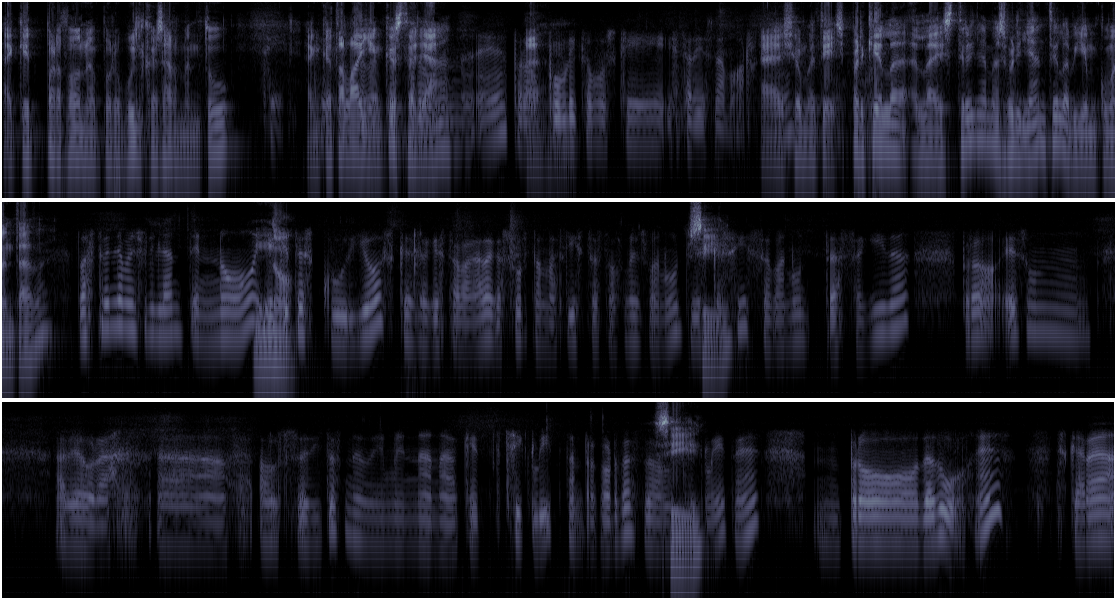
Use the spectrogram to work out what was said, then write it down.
aquest Perdona però vull casar-me amb tu, Sí, en sí, català sí, i en castellà. un, eh, però el Eh, públic que busqui històries d'amor. Eh, Això mateix, perquè la, la Estrella més brillante l'havíem comentada? L'estrella més brillante no, i No. aquest és curiós, que és aquesta vegada que surten les llistes dels més venuts, Sí. i és que sí, s'ha venut de seguida, però és un... A veure, eh, els editors n'eliminen aquest xiclit, te'n recordes del Sí. xiclit, eh? Però d'adult, eh? És que ara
